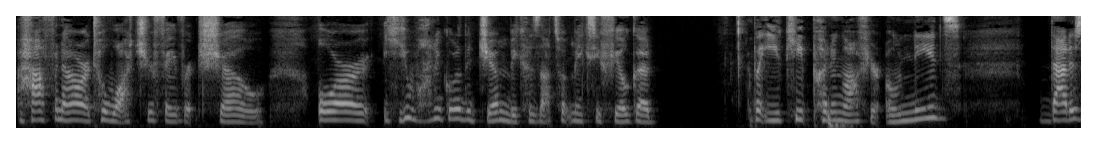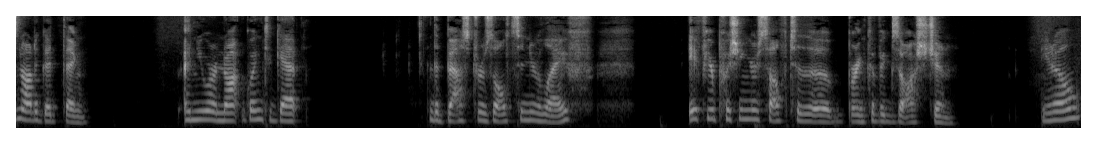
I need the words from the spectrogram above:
a half an hour to watch your favorite show or you want to go to the gym because that's what makes you feel good but you keep putting off your own needs that is not a good thing. And you are not going to get the best results in your life if you're pushing yourself to the brink of exhaustion you know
